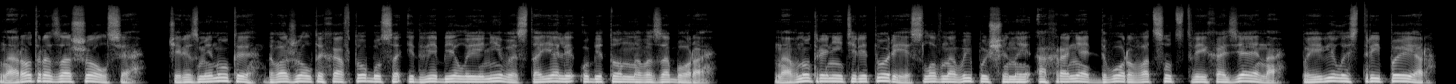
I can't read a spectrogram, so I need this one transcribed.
Народ разошелся. Через минуты два желтых автобуса и две белые Нивы стояли у бетонного забора. На внутренней территории, словно выпущенные охранять двор в отсутствие хозяина, появилось три ПР,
